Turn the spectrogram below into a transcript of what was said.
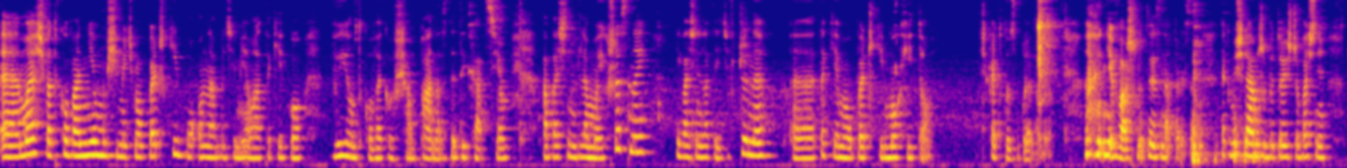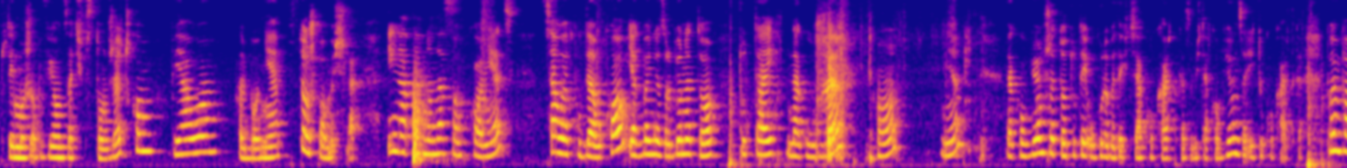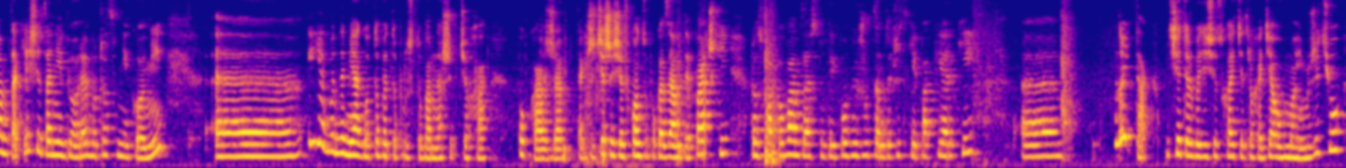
E, moja świadkowa nie musi mieć małpeczki, bo ona będzie miała takiego wyjątkowego szampana z dedykacją. A właśnie dla mojej chrzestnej i właśnie dla tej dziewczyny e, takie małpeczki mojito. Czekaj, to jest w ogóle dobre. Nieważne, to jest na prezent. Tak myślałam, żeby to jeszcze właśnie tutaj może obwiązać wstążeczką białą, albo nie. To już pomyślę. I na pewno na sam koniec całe pudełko, jak będzie zrobione, to tutaj na górze, o, nie? Jak wiążę, to tutaj u góry będę chciała kokardkę zrobić taką wiązę i tu kokardkę. Powiem Wam tak, ja się za nie biorę, bo czas mnie goni. Eee, I jak będę miała gotowe, to po prostu Wam na szybciocha pokażę. Także cieszę się, w końcu pokazałam te paczki. Rozpakowałam, zaraz tutaj powyrzucam te wszystkie papierki. Eee, no i tak, dzisiaj też będzie się, słuchajcie, trochę działo w moim życiu.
